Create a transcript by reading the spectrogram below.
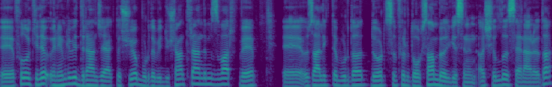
Eee, Floki de önemli bir dirence yaklaşıyor. Burada bir düşen trendimiz var ve eee, özellikle burada 4.090 bölgesinin aşıldığı senaryoda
